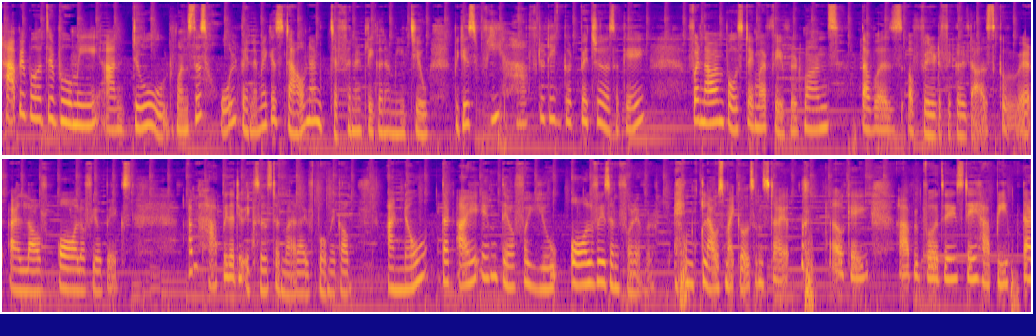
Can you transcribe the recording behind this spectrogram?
Happy birthday, Bhumi. And dude, once this whole pandemic is down, I'm definitely gonna meet you because we have to take good pictures, okay? For now, I'm posting my favorite ones. That was a very difficult task where I love all of your pics. I'm happy that you exist in my life, Bhumika. And know that I am there for you always and forever in Klaus Mikaelson style. okay, happy birthday, stay happy. Ta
